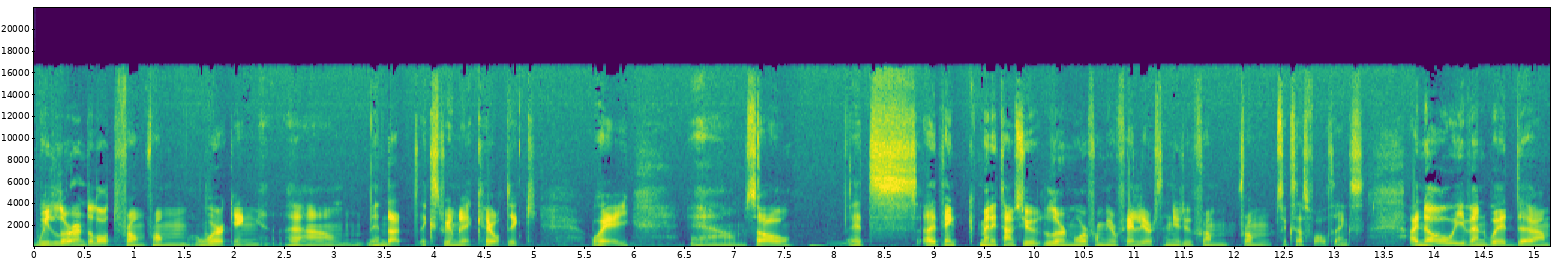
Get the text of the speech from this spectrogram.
we learned a lot from from working um, in that extremely chaotic way. Um, so it's I think many times you learn more from your failures than you do from from successful things. I know even with um,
